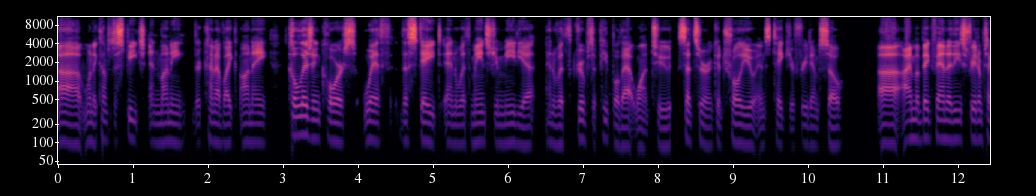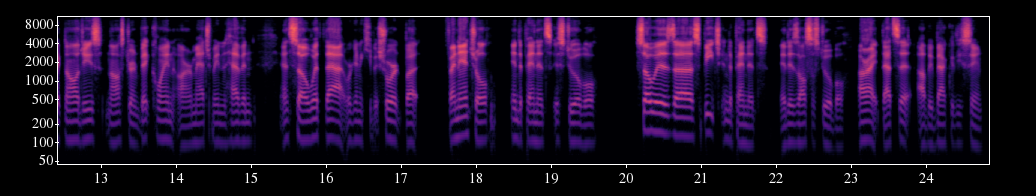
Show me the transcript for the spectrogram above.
uh, when it comes to speech and money, they're kind of like on a collision course with the state and with mainstream media and with groups of people that want to censor and control you and take your freedom. So, uh, I'm a big fan of these freedom technologies. Nostr and Bitcoin are a match made in heaven. And so, with that, we're going to keep it short, but financial independence is doable. So is uh, speech independence. It is also doable. All right, that's it. I'll be back with you soon.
